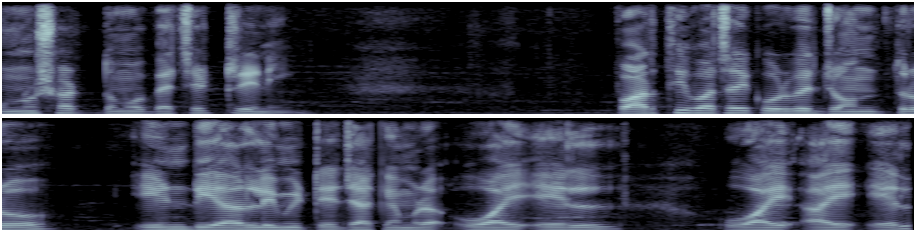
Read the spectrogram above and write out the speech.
উনষাটতম ব্যাচের ট্রেনিং। প্রার্থী বাছাই করবে যন্ত্র ইন্ডিয়া লিমিটেড, যাকে আমরা ওয়াইএল ওয়াইআইএল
